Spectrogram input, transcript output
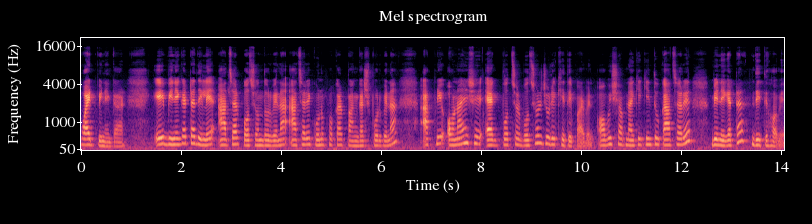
হোয়াইট ভিনেগার এই ভিনেগারটা দিলে আচার পছন্দ হবে না, আচারে কোনো প্রকার পাঙ্গাস পড়বে না। আপনি অনায়াসে এক বছর বছর জুড়ে খেতে পারবেন। অবশ্য আপনাকে কিন্তু আচারে ভিনেগারটা দিতে হবে।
